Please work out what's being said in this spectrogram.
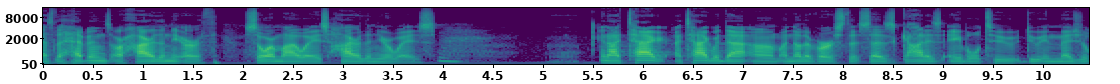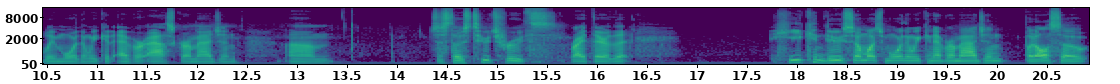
As the heavens are higher than the earth, so are my ways higher than your ways. Mm. And I tag I tag with that um, another verse that says God is able to do immeasurably more than we could ever ask or imagine. Um, just those two truths right there that He can do so much more than we can ever imagine, but also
